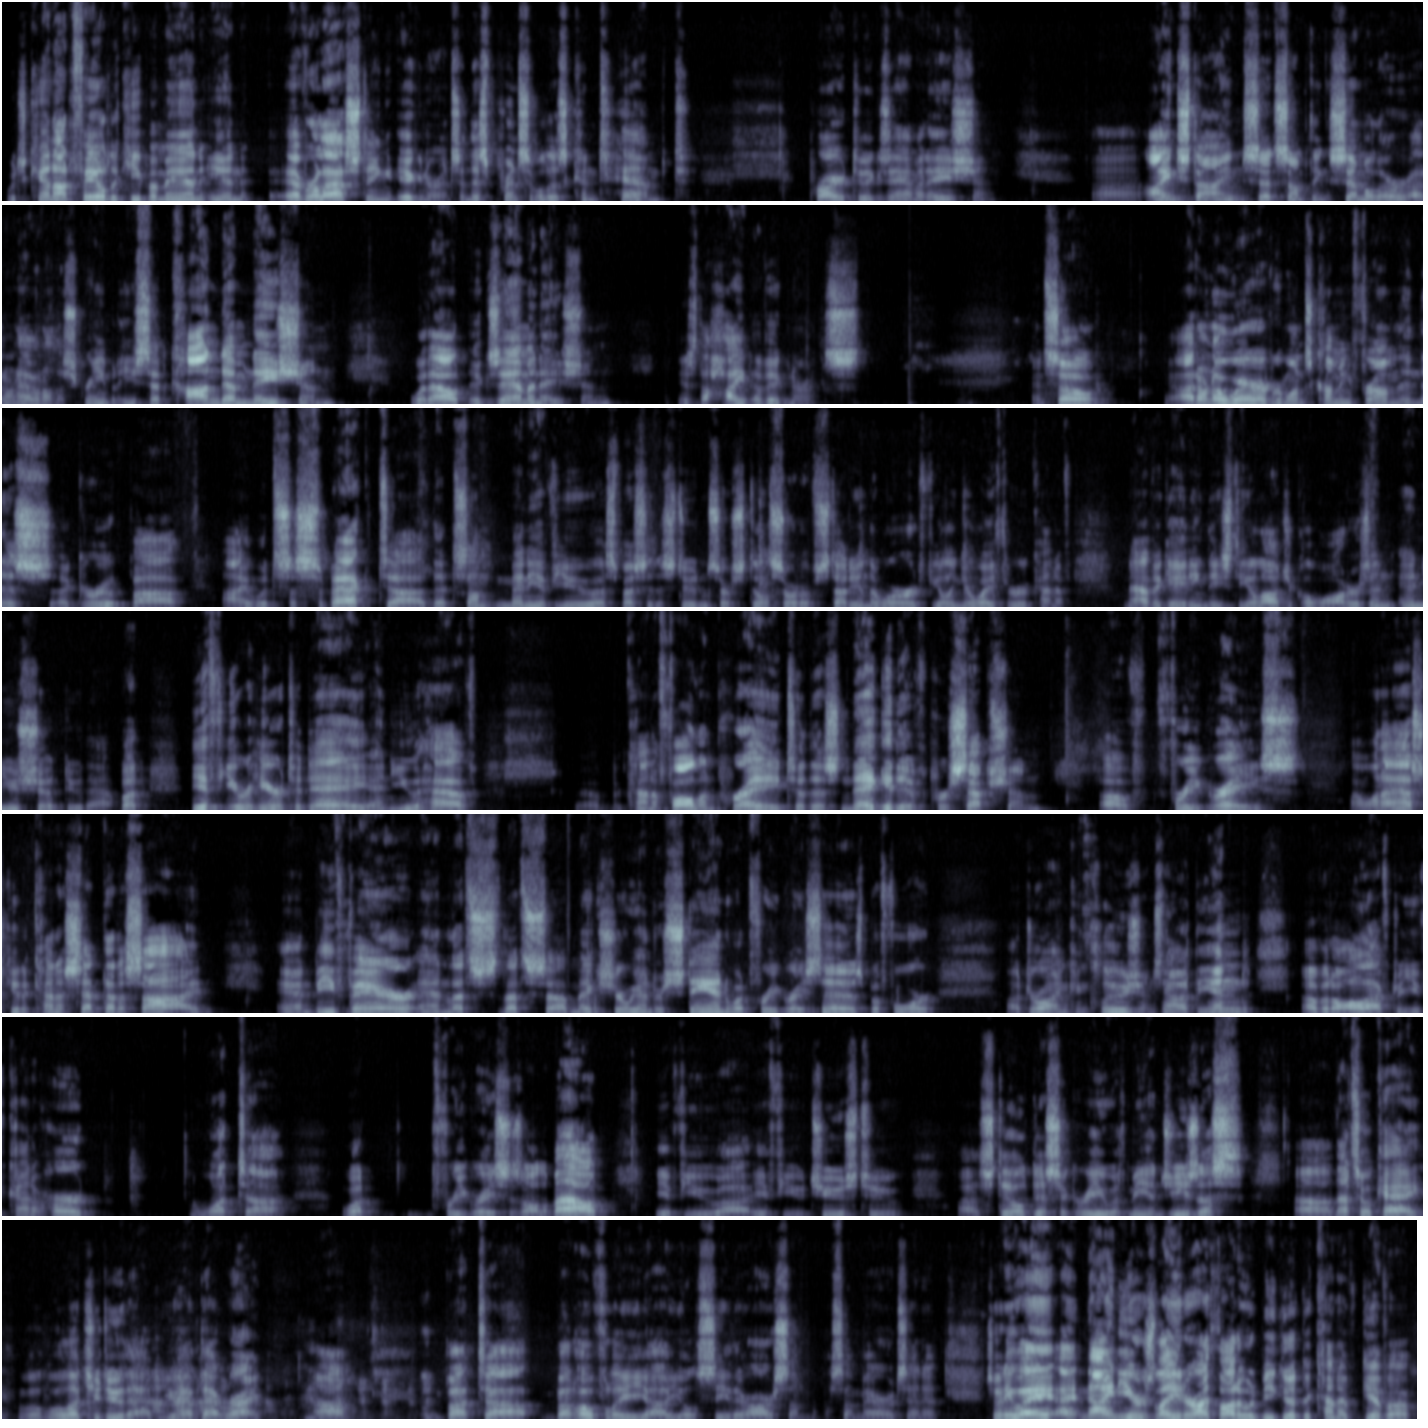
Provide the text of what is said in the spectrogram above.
which cannot fail to keep a man in everlasting ignorance, and this principle is contempt prior to examination. Uh, Einstein said something similar. I don't have it on the screen, but he said, Condemnation without examination is the height of ignorance. And so I don't know where everyone's coming from in this uh, group. Uh, I would suspect uh, that some, many of you, especially the students, are still sort of studying the Word, feeling your way through, kind of navigating these theological waters, and, and you should do that. But if you're here today and you have kind of fallen prey to this negative perception of free grace, I want to ask you to kind of set that aside and be fair and let's let's uh, make sure we understand what free grace is before uh, drawing conclusions. Now, at the end of it all, after you've kind of heard what uh, what free grace is all about, if you uh, if you choose to uh, still disagree with me and Jesus, uh, that's okay. We'll, we'll let you do that. You have that right. Um, but uh, but hopefully uh, you'll see there are some some merits in it. So anyway, nine years later, I thought it would be good to kind of give a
